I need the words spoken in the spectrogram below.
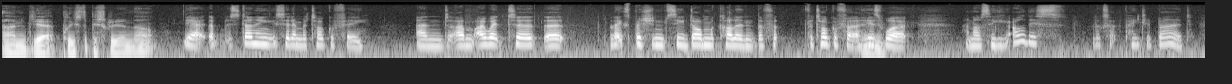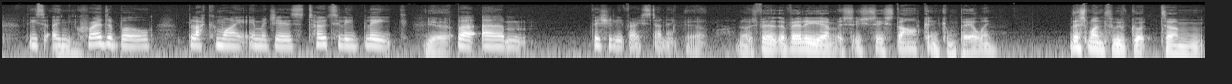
and yeah, pleased to be screening that. Yeah, uh, stunning cinematography. And um, I went to the an exhibition to see Don McCullin, the ph- photographer, his Mm. work, and I was thinking, oh, this looks like the painted bird. These Mm. incredible black and white images, totally bleak, Yeah, but um, visually very stunning. yeah. No, it's very, very um, it's, you say stark and compelling. This month we've got um,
